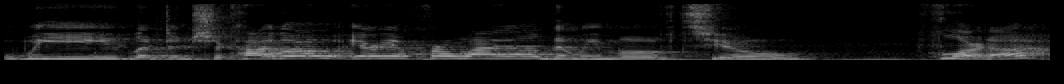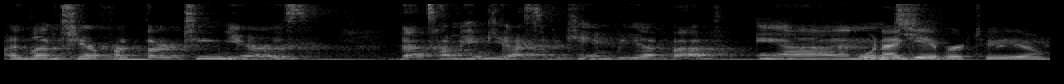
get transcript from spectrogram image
we lived in Chicago area for a while. Then we moved to Florida. I lived here for 13 years. That's how me and Cassie became BFF. And When I gave her to you.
